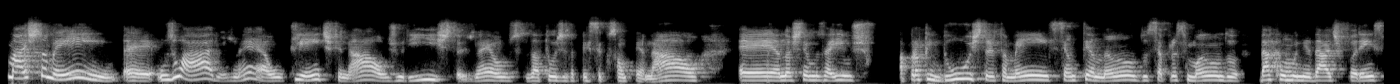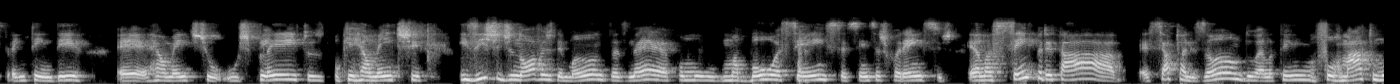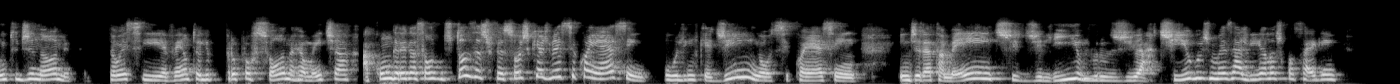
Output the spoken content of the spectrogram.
mas também é, usuários, né, o cliente final, juristas, né, os atores da persecução penal. É, nós temos aí os, a própria indústria também se antenando, se aproximando da comunidade forense para entender é, realmente os pleitos, o que realmente existe de novas demandas, né, como uma boa ciência, ciências forenses, ela sempre está é, se atualizando, ela tem um formato muito dinâmico. Então esse evento ele proporciona realmente a, a, congregação de todas as pessoas que às vezes se conhecem por LinkedIn ou se conhecem indiretamente de livros, de artigos, mas ali elas conseguem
